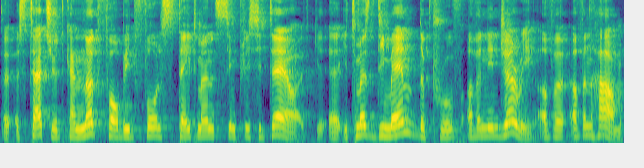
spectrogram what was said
A, statute cannot forbid false statements simpliciter. Uh, it must demand the proof of an injury, of, a, of an harm.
